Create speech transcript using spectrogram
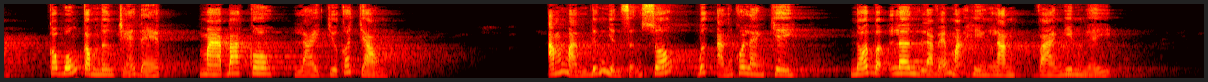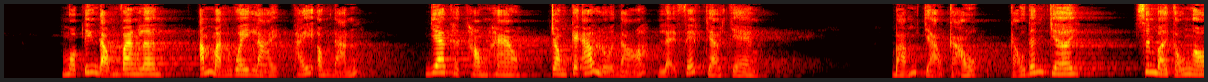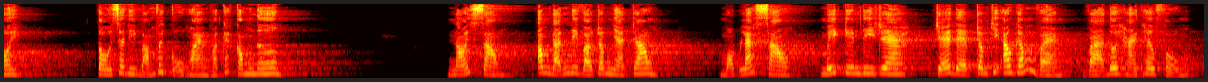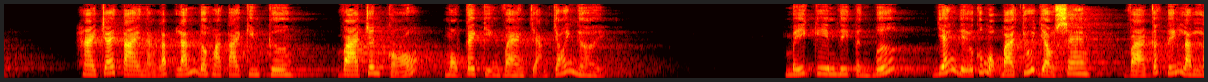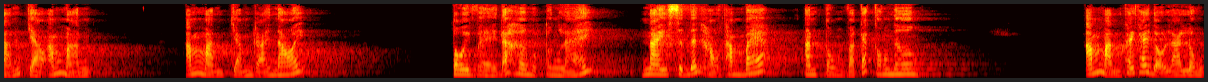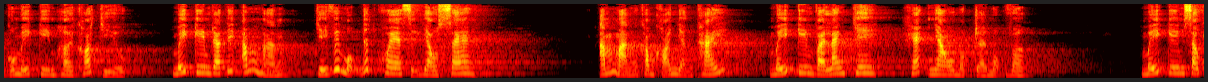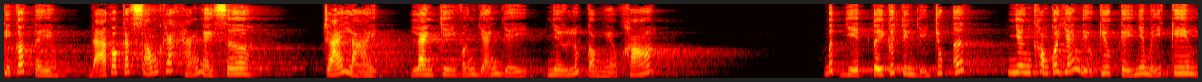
có bốn công nương trẻ đẹp, mà ba cô lại chưa có chồng. Ấm mạnh đứng nhìn sửng sốt bức ảnh của Lan Chi. Nổi bật lên là vẻ mặt hiền lành và nghiêm nghị. Một tiếng động vang lên, ấm mạnh quay lại thấy ông đảnh. Da thịt hồng hào, trong cái áo lụa đỏ lễ phép chào chàng. Bẩm chào cậu, cậu đến chơi. Xin mời cậu ngồi. Tôi sẽ đi bẩm với cụ Hoàng và các công nương. Nói xong, ông đảnh đi vào trong nhà trong. Một lát sau, Mỹ Kim đi ra, trẻ đẹp trong chiếc áo gấm vàng và đôi hài theo phụng. Hai trái tay nàng lấp lánh đôi hoa tai kim cương và trên cổ một cây kiền vàng chạm chói ngời. Mỹ Kim đi từng bước, dáng điệu của một bà chúa giàu sang và cất tiếng lanh lảnh chào ấm mạnh. Ấm mạnh chậm rãi nói, Tôi về đã hơn một tuần lễ, nay xin đến hậu thăm bác, anh Tùng và các công nương. Ấm Mạnh thấy thái độ lạ lùng của Mỹ Kim hơi khó chịu. Mỹ Kim ra tiếp Ấm Mạnh chỉ với mục đích khoe sự giàu sang. Ấm Mạnh không khỏi nhận thấy Mỹ Kim và Lan Chi khác nhau một trời một vực. Mỹ Kim sau khi có tiền đã có cách sống khác hẳn ngày xưa. Trái lại, Lan Chi vẫn giản dị như lúc còn nghèo khó. Bích Diệp tuy có chân diện chút ít, nhưng không có dáng điệu kiêu kỳ như Mỹ Kim.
